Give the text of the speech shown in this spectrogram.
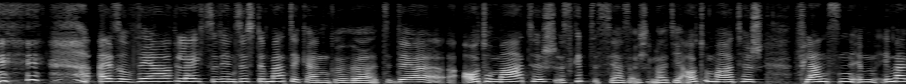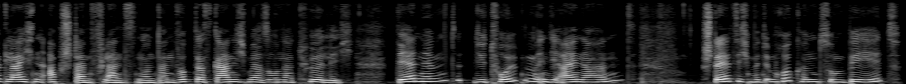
also wer vielleicht zu den Systematikern gehört, der automatisch, es gibt es ja solche Leute, die automatisch Pflanzen im immer gleichen Abstand pflanzen und dann wirkt das gar nicht mehr so natürlich. Der nimmt die Tulpen in die eine Hand, stellt sich mit dem Rücken zum Beet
